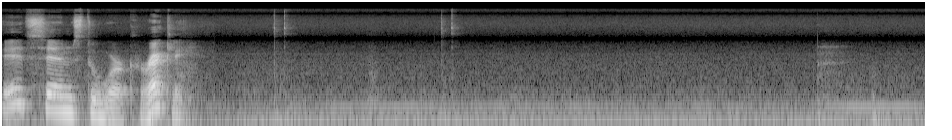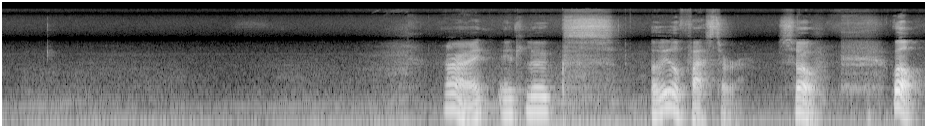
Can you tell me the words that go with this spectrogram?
it seems to work correctly. Alright, it looks a little faster. So, well,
